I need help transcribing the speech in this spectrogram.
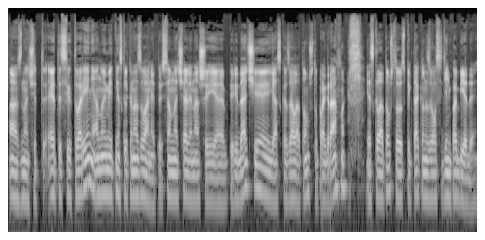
А, значит, это стихотворение, оно имеет несколько названий. То есть в самом начале нашей э, передачи я сказал о том, что программа, я сказал о том, что спектакль назывался «День Победы».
